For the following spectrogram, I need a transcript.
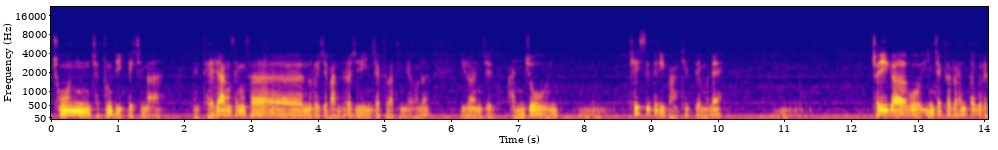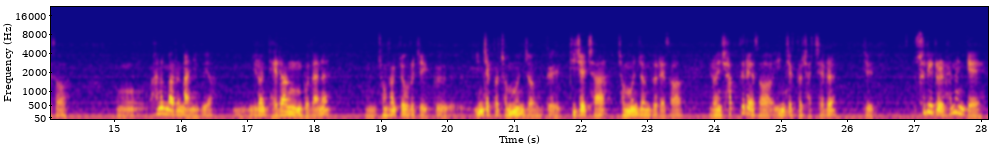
좋은 제품도 있겠지만 예, 대량 생산으로 이제 만들어진 인젝터 같은 경우는 이런 이제 안 좋은 음, 케이스들이 많기 때문에 음, 저희가 뭐 인젝터를 한다 그래서 어, 하는 말은 아니고요. 음, 이런 대량보다는 음, 정상적으로 이제 그 인젝터 전문점, 그 디젤차 전문점들에서 이런 샵들에서 인젝터 자체를 이제 수리를 하는 게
